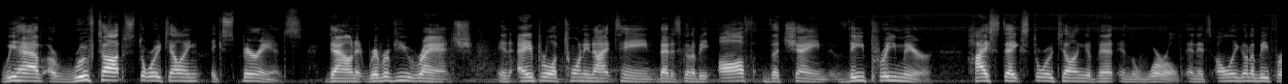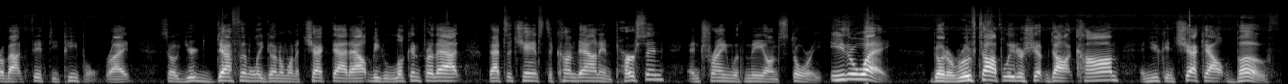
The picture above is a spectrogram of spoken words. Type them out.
we have a rooftop storytelling experience down at Riverview Ranch in April of 2019 that is going to be off the chain, the premier high stakes storytelling event in the world. And it's only going to be for about 50 people, right? So you're definitely going to want to check that out. Be looking for that. That's a chance to come down in person and train with me on story. Either way, go to rooftopleadership.com and you can check out both.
